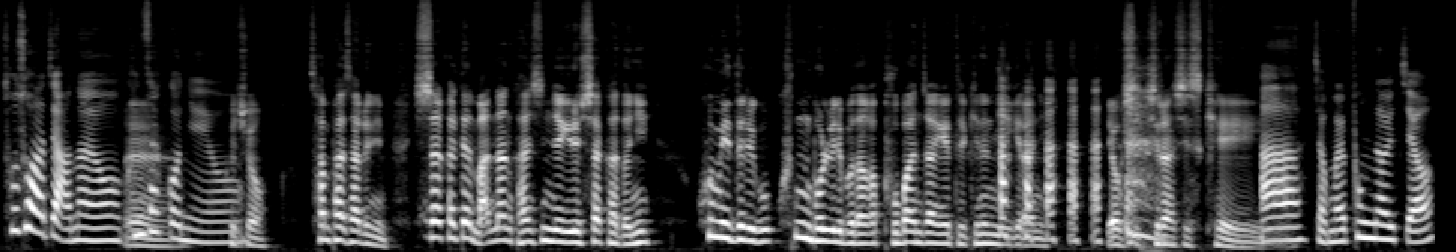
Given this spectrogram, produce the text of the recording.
소소하지 않아요. 큰 네. 사건이에요. 그렇죠. 3846님. 시작할 땐 맛난 간식 얘기를 시작하더니 호미 들고 큰 볼일 보다가 부반장에 들키는 얘기라니. 역시 지라시 스케일. 아, 정말 폭넓죠.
